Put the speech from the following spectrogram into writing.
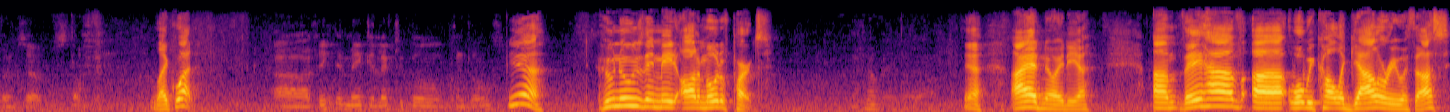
bunch of stuff. Like what? Uh, I think they make electrical controls. Yeah. Who knew they made automotive parts? Yeah, I had no idea. Um, they have uh, what we call a gallery with us,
